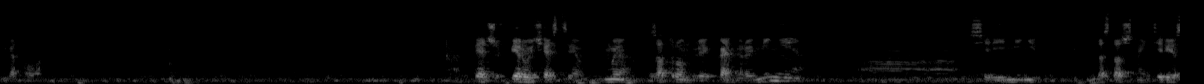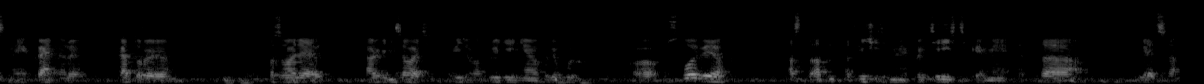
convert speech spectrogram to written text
готово. Опять же, в первой части мы затронули камеры мини, серии мини. Достаточно интересные камеры, которые позволяют организовать видеонаблюдение в любых э, условиях. Отличительными характеристиками это является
